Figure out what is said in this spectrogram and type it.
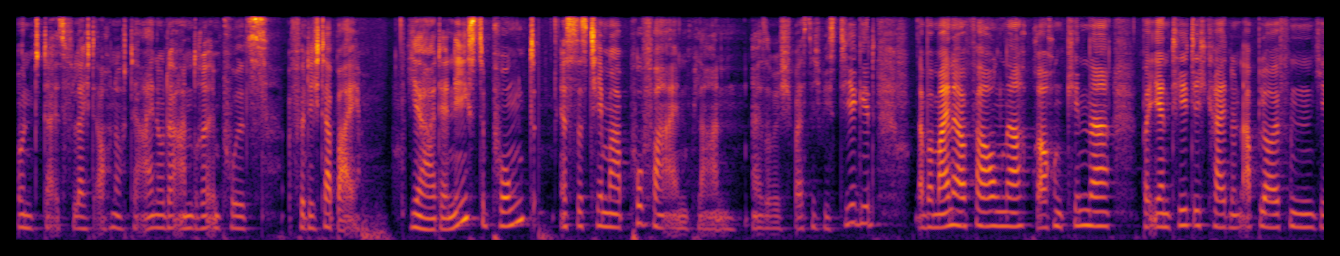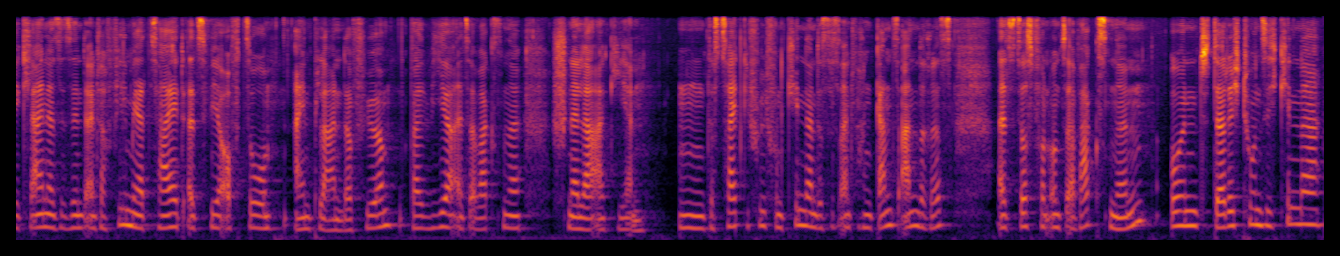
und da ist vielleicht auch noch der ein oder andere Impuls für dich dabei. Ja, der nächste Punkt ist das Thema Puffer einplanen. Also ich weiß nicht, wie es dir geht, aber meiner Erfahrung nach brauchen Kinder bei ihren Tätigkeiten und Abläufen, je kleiner sie sind, einfach viel mehr Zeit, als wir oft so einplanen dafür, weil wir als Erwachsene schneller agieren. Mm, das Zeitgefühl von Kindern, das ist einfach ein ganz anderes als das von uns Erwachsenen. Und dadurch tun sich Kinder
